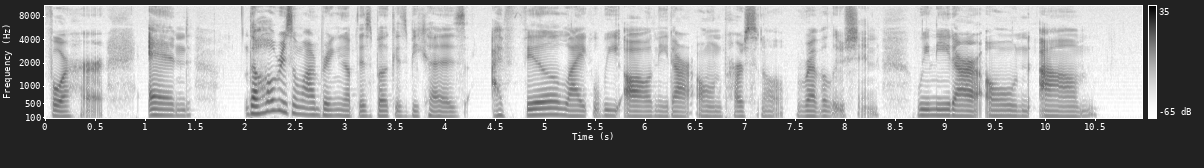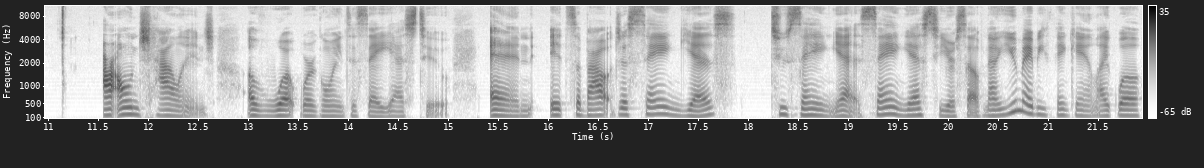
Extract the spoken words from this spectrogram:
for her. And the whole reason why i'm bringing up this book is because I feel like we all need our own personal revolution. We need our own um, our own challenge of what we're going to say yes to. And it's about just saying yes to saying yes, saying yes to yourself. Now, you may be thinking, like, well,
